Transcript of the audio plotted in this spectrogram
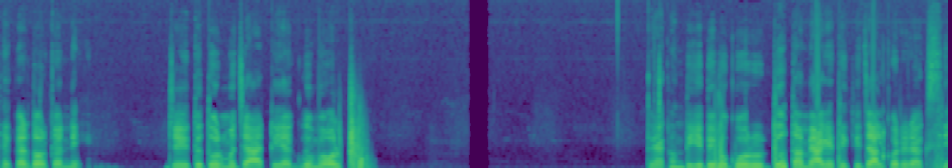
সেকার দরকার নেই। যেহেতু তরমুজ আটি একদমই অল্প। তো এখন দিয়ে দেব গরুর দুধ। আমি আগে থেকে জাল করে রাখছি।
